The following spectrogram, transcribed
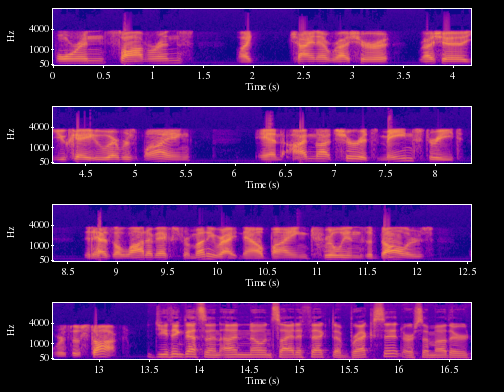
foreign sovereigns like China, Russia, Russia, UK, whoever's buying, and I'm not sure it's Main Street that has a lot of extra money right now buying trillions of dollars worth of stock. Do you think that's an unknown side effect of Brexit or some other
